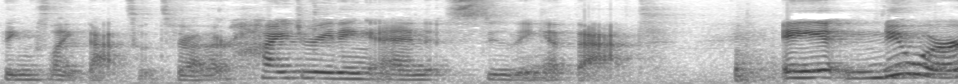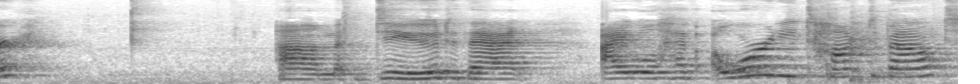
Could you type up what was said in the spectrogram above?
things like that, so it's rather hydrating and soothing at that. A newer um, dude that I will have already talked about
